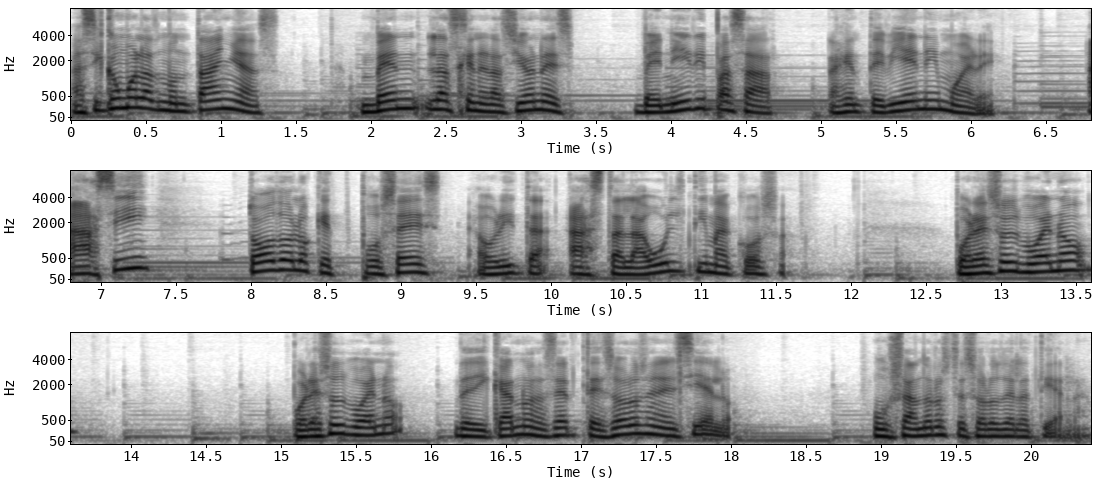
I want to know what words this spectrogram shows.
Así como las montañas ven las generaciones venir y pasar, la gente viene y muere. Así todo lo que posees ahorita, hasta la última cosa. Por eso es bueno, por eso es bueno dedicarnos a hacer tesoros en el cielo, usando los tesoros de la tierra.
